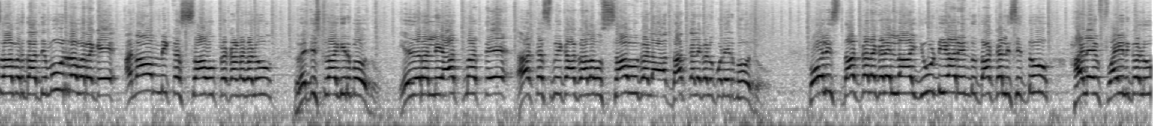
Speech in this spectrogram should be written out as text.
ಸಾವಿರದ ಹದಿಮೂರರವರೆಗೆ ಅನಾಮಿಕ ಸಾವು ಪ್ರಕರಣಗಳು ರಿಜಿಸ್ಟರ್ ಆಗಿರಬಹುದು ಇದರಲ್ಲಿ ಆತ್ಮಹತ್ಯೆ, ಆಕಸ್ಮಿಕ ಹಲವು ಸಾವುಗಳ ದಾಖಲೆಗಳು ಕೂಡ ಇರಬಹುದು ಪೊಲೀಸ್ ದಾಖಲೆಗಳೆಲ್ಲ ಯು ಡಿ ಆರ್ ಎಂದು ದಾಖಲಿಸಿದ್ದು, ಹಳೆ ಫೈಲ್ಗಳು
